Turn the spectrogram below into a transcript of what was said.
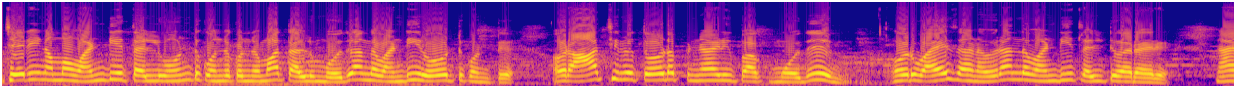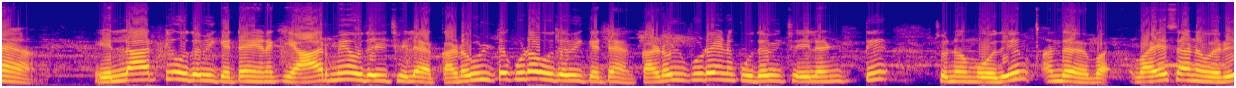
சரி நம்ம வண்டியை தள்ளுவோன்ட்டு கொஞ்சம் கொஞ்சமாக தள்ளும்போது அந்த வண்டி ரோட்டு கொண்டுட்டு ஒரு ஆச்சரியத்தோட பின்னாடி பார்க்கும்போது ஒரு வயசானவர் அந்த வண்டியை தள்ளிட்டு வராரு. நான் எல்லார்ட்டையும் உதவி கேட்டேன். எனக்கு யாருமே உதவி செய்யலை. கடவுள்கிட்ட கூட உதவி கேட்டேன். கடவுள் கூட எனக்கு உதவி செய்யலைன்ட்டு சொன்னபோது அந்த வ வயசானவர்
